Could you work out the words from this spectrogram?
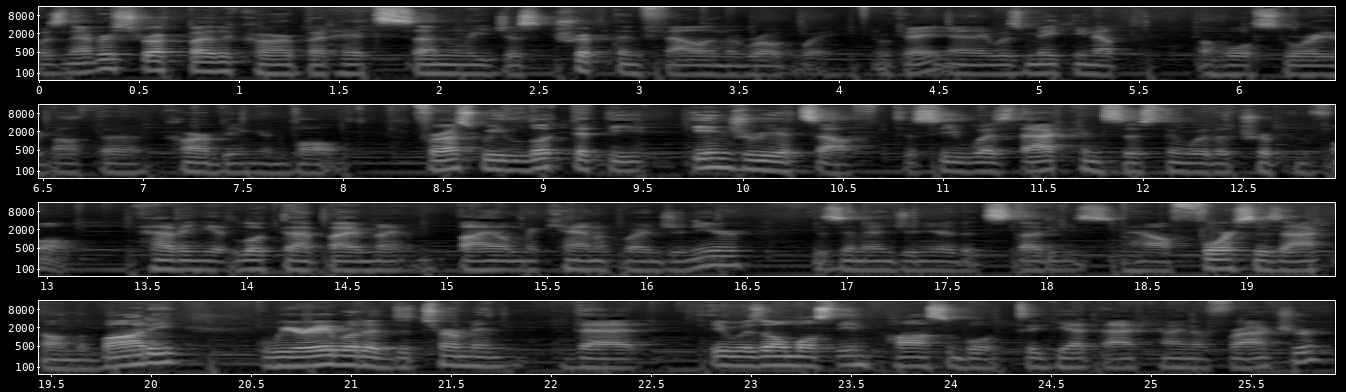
was never struck by the car, but had suddenly just tripped and fell in the roadway. Okay, and it was making up the whole story about the car being involved. For us, we looked at the injury itself to see was that consistent with a trip and fall. Having it looked at by a biomechanical engineer, is an engineer that studies how forces act on the body. We were able to determine that it was almost impossible to get that kind of fracture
